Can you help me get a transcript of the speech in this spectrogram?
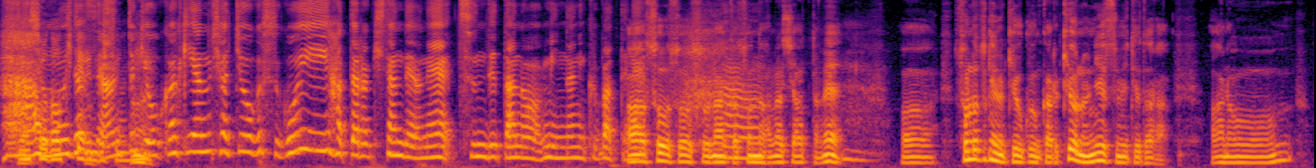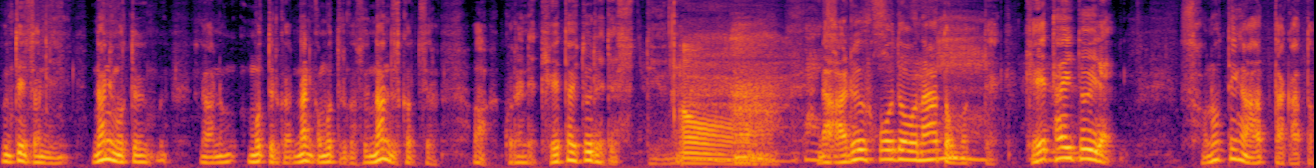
ああ現象が起きて思い出するんですよね。あの時おかき屋の社長がすごい働きしたんだよね。積んでたのをみんなに配ってね。あそうそうそう。なんかそんな話あったね、あその時の教訓から今日のニュース見てたらあのー運転手さんに何持ってるあの持ってるか何か持ってるかそれ何ですか？って言ったら「あこれね携帯トイレです」っていうね。あ大事なるほどなと思って携帯トイレ。その手があったかと。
